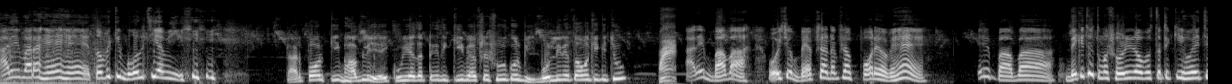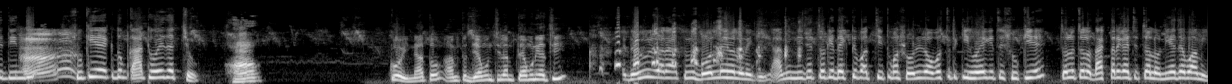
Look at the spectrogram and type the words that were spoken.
আরে বাড়া হ্যাঁ হ্যাঁ তবে কি বলছি আমি? তারপর কি ভাবলি? এই কুড়ি হাজার টাকা দিয়ে কি ব্যবসা শুরু করবি? বললি না তো আমাকে কিছু? আরে বাবা ওইসব ব্যবসা ট্যাবসা পরে হবে হ্যাঁ? এ বাবা দেখেছ তোমার শরীরের অবস্থাটা কি হয়েছে দিন দিন? শুকিয়ে একদম কাঠ হয়ে যাচ্ছ। কই না তো আমি তো যেমন ছিলাম তেমনই আছি। দেখুন বাড়া তুমি বললেই হলো নাকি? আমি নিজের চোখে দেখতে পাচ্ছি তোমার শরীরের অবস্থাটা কি হয়ে গেছে শুকিয়ে। চলো চলো ডাক্তারের কাছে চলো নিয়ে যাব আমি।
